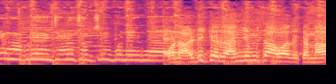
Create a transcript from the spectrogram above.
ஏங்க அப்படியே என் சேனல் சப்ஸ்கிரைப் பண்ணிடுங்க உன்னை அடிக்கிறது அஞ்சு நிமிஷம் ஆகாது கண்ணா.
